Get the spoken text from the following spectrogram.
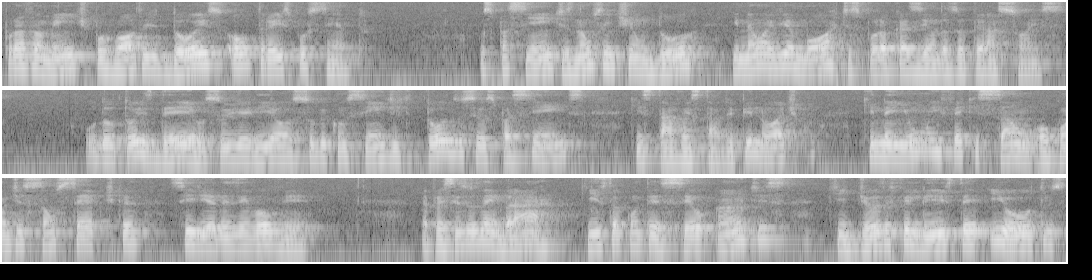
provavelmente por volta de 2 ou 3%. Os pacientes não sentiam dor e não havia mortes por ocasião das operações. O Dr. Sdale sugeria ao subconsciente de todos os seus pacientes que estavam em estado hipnótico que nenhuma infecção ou condição séptica se iria desenvolver. É preciso lembrar que isso aconteceu antes que Joseph Lister e outros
